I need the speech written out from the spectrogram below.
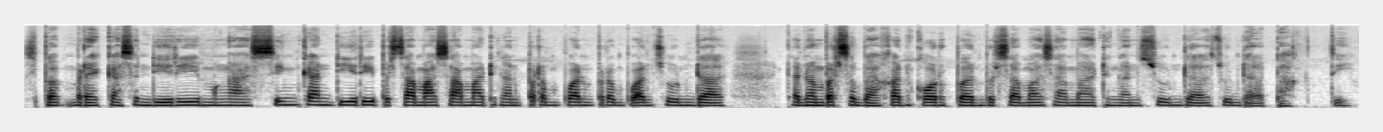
Sebab mereka sendiri mengasingkan diri bersama-sama dengan perempuan-perempuan sundal dan mempersembahkan korban bersama-sama dengan sundal-sundal bakti.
